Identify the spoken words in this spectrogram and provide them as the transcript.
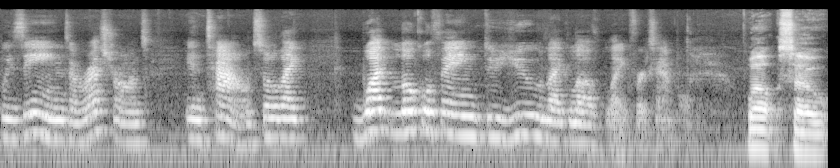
cuisines and restaurants in town. So like, what local thing do you like love, Blake, for example? Well, so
